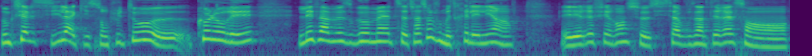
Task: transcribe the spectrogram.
Donc celles-ci, là, qui sont plutôt colorées, les fameuses gommettes. De toute façon, je vous mettrai les liens. Hein et les références euh, si ça vous intéresse en,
